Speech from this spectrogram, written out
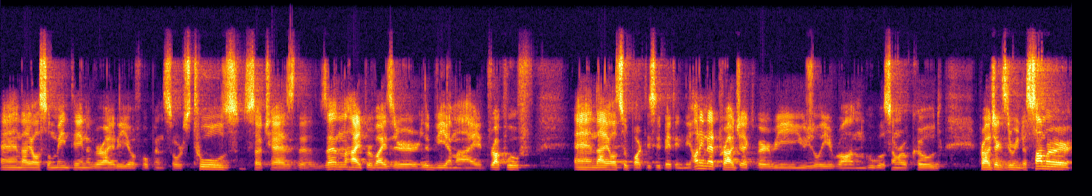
And I also maintain a variety of open source tools, such as the Xen hypervisor, libvmi, DRAKVUF, and I also participate in the HoneyNet project, where we usually run Google Summer of Code projects during the summer,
